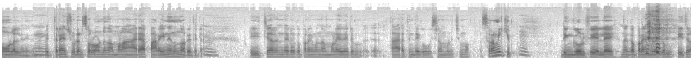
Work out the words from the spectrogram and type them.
മോളല്ലേ നിൽക്കുന്നത്. അപ്പോൾ ഇത്രയും സ്റ്റുഡൻസ് ഉള്ളതുകൊണ്ട് നമ്മൾ ആരാ പറയുന്നതെന്നൊന്നും അറിയത്തില്ല. ടീച്ചർ എന്തെങ്കിലുമൊക്കെ പറയുമ്പോൾ നമ്മൾ ഏതെങ്കിലും താരത്തിന്റെ കുറിച്ച് നമ്മൾ ചുമ്മാ ശ്രമിക്കും. ഡിങ്കോൾഫി അല്ലേ എന്നൊക്കെ പറയുമ്പോഴേക്കും ടീച്ചർ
